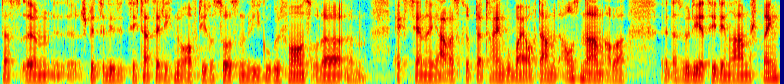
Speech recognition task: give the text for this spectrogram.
Das ähm, spezialisiert sich tatsächlich nur auf die Ressourcen wie Google Fonts oder ähm, externe JavaScript-Dateien, wobei auch damit aus Ausnahmen, aber äh, das würde jetzt hier den Rahmen sprengen.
